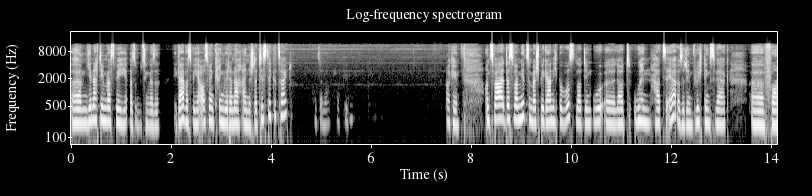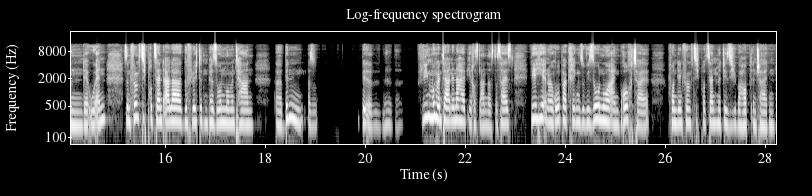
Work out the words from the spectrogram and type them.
Ähm, je nachdem, was wir hier, also beziehungsweise egal, was wir hier auswählen, kriegen wir danach eine Statistik gezeigt. Kannst du einmal draufklicken? Okay. Und zwar, das war mir zum Beispiel gar nicht bewusst, laut dem U, äh, laut UNHCR, also dem Flüchtlingswerk äh, von der UN, sind 50 Prozent aller geflüchteten Personen momentan äh, binnen, also äh, fliehen momentan innerhalb ihres Landes. Das heißt, wir hier in Europa kriegen sowieso nur einen Bruchteil von den 50 Prozent mit, die sich überhaupt entscheiden,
